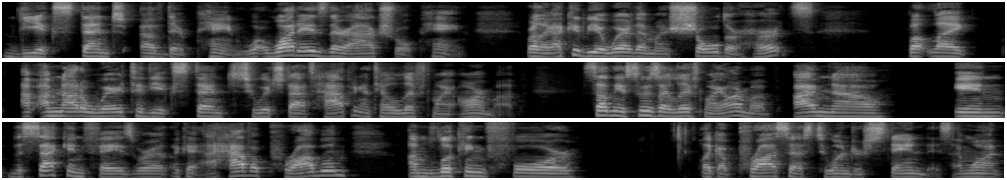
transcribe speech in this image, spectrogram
the extent of their pain. What, what is their actual pain? Where like I could be aware that my shoulder hurts, but like I'm not aware to the extent to which that's happening until I lift my arm up. Suddenly, as soon as I lift my arm up, I'm now in the second phase where okay i have a problem i'm looking for like a process to understand this. I want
